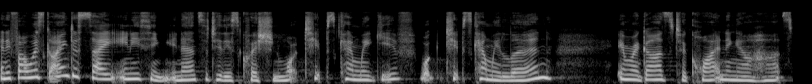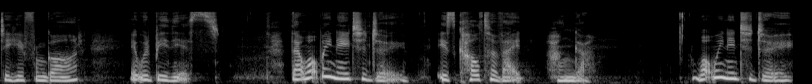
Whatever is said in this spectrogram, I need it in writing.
And if I was going to say anything in answer to this question, what tips can we give? What tips can we learn in regards to quietening our hearts to hear from God? It would be this that what we need to do is cultivate hunger. What we need to do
